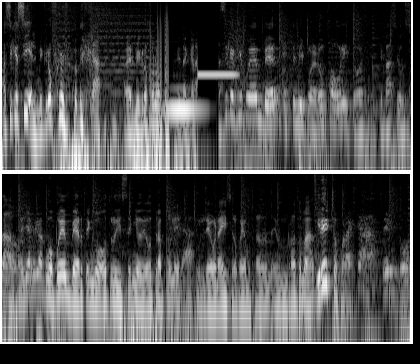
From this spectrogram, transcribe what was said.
así que sí, el micrófono deja, a ver, micrófono, me cara Así que aquí pueden ver, este es mi polerón favorito, es el que más he usado. Allá arriba, como pueden ver, tengo otro diseño de otra polera. Un león ahí, se los voy a mostrar en un rato más. Y de hecho, por acá tengo,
